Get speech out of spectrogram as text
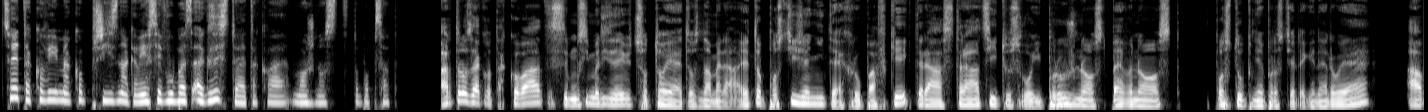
Co je takovým jako příznakem, jestli vůbec existuje takhle možnost to popsat? Artroza jako taková, si musíme říct co to je. To znamená, je to postižení té chrupavky, která ztrácí tu svoji pružnost, pevnost, postupně prostě degeneruje a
